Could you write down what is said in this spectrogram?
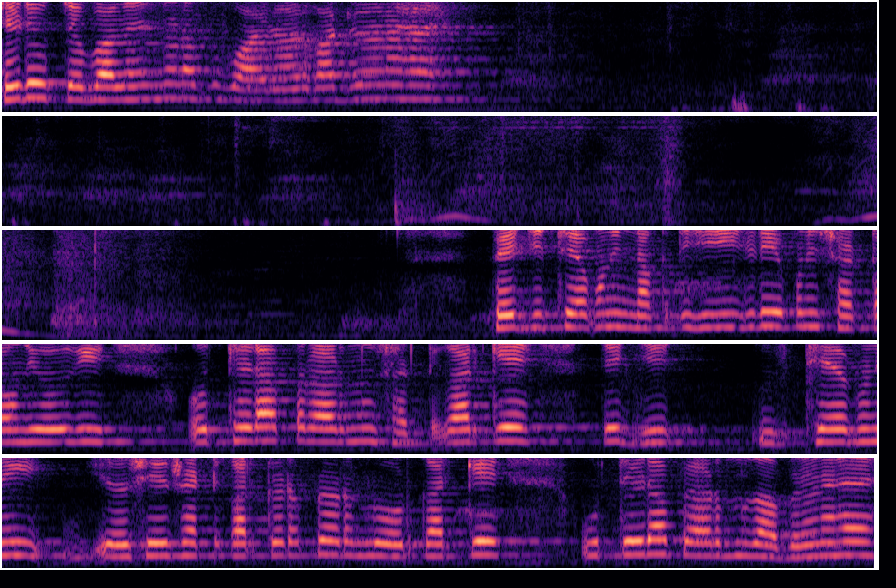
ਜਿਹੜੇ ਉੱਤੇ ਵਾਲੇ ਨੇ ਉਹਨਾਂ ਨੂੰ ਆਪਾਂ ਵਾਇਰ ਨਾਲ ਕੱਢ ਲੈਣਾ ਹੈ। ਫਿਰ ਜਿੱਥੇ ਆਪਣੀ ਨਕਦ ਦੀ ਹੀ ਜਿਹੜੀ ਆਪਣੀ ਸੈੱਟ ਆਉਂਦੀ ਹੋਵੇਗੀ ਉੱਥੇ ਜਿਹੜਾ ਪਲੜ ਨੂੰ ਸੈੱਟ ਕਰਕੇ ਤੇ ਜਿੱਥੇ ਆਪਣੀ ਸ਼ੇਪ ਸੈੱਟ ਕਰਕੇ ਜਿਹੜਾ ਪਲੜ ਨੂੰ ਲੋਡ ਕਰਕੇ ਉੱਤੇ ਜਿਹੜਾ ਪਲੜ ਨੂੰ ਦੱਬ ਲੈਣਾ ਹੈ।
